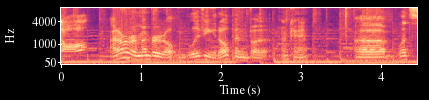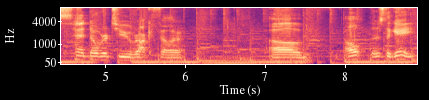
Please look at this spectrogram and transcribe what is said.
So. I don't remember leaving it open, but okay. Um, let's head over to Rockefeller. Um, oh, there's the gate.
